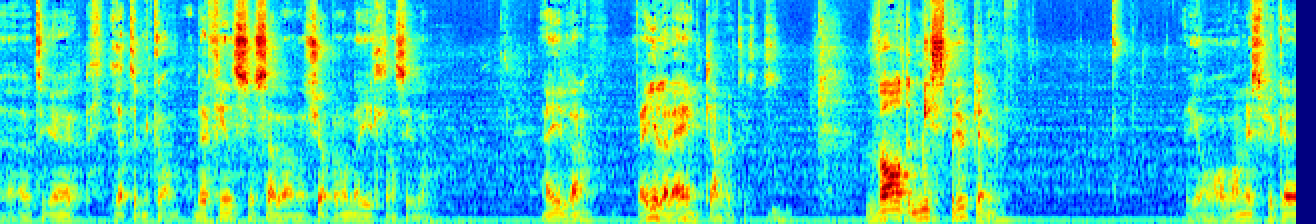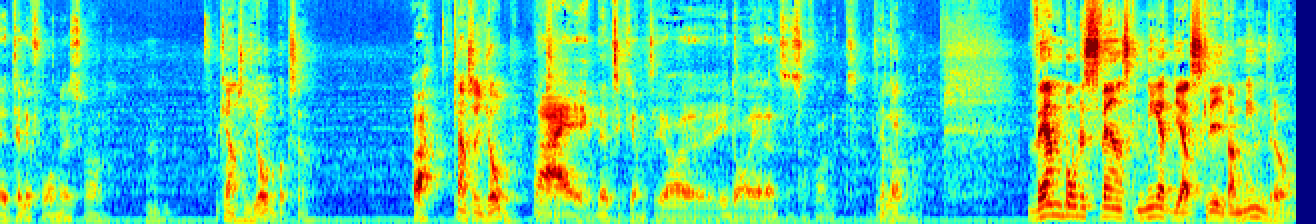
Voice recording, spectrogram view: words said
Eh, jag tycker jag jättemycket om. Det finns så sällan att köpa de där islandssillen. Jag gillar det. Jag gillar det enkla faktiskt. Mm. Vad missbrukar du? Ja, vad missbrukar jag? Telefoner i så fall. Mm. Kanske jobb också? Va? Kanske jobb också? Nej, det tycker jag inte. Jag, idag är det inte så farligt. Det är okay. lagom. Vem borde svensk media skriva mindre om?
